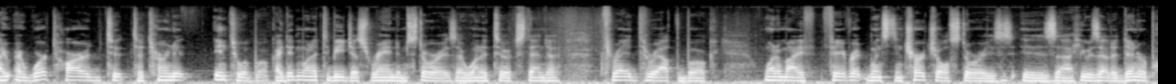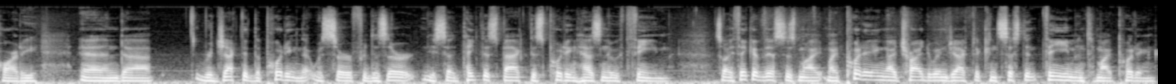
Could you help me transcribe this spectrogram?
I, I, worked hard to, to turn it into a book. I didn't want it to be just random stories. I wanted to extend a thread throughout the book. One of my favorite Winston Churchill stories is uh, he was at a dinner party and uh, rejected the pudding that was served for dessert. He said, Take this back, this pudding has no theme. So I think of this as my, my pudding. I tried to inject a consistent theme into my pudding.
